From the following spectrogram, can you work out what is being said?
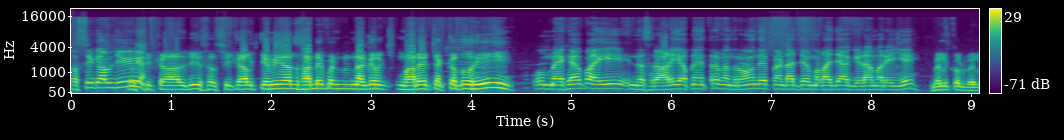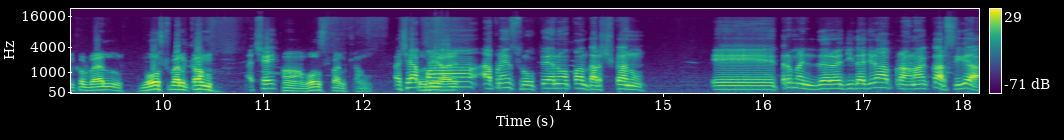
ਸਤਿ ਸ਼੍ਰੀ ਅਕਾਲ ਜੀ। ਸਤਿ ਸ਼੍ਰੀ ਅਕਾਲ ਜੀ ਸਤਿ ਸ਼੍ਰੀ ਅਕਾਲ। ਕਿਵੇਂ ਅੱਜ ਸਾਡੇ ਪਿੰਡ ਨਗਰ ਮਾਰੇ ਚੱਕਰ ਤੁਸੀਂ ਉਹ ਮੈਂ ਕਿਹਾ ਭਾਈ ਨਸਰਾਲੀ ਆਪਣੇ ਧਰਮਿੰਦਰ ਉਹਨਾਂ ਦੇ ਪਿੰਡ ਅੱਜ ਮੜਾ ਜਾ ਗੇੜਾ ਮਾਰੀਏ। ਬਿਲਕੁਲ ਬਿਲਕੁਲ। ਵੈਲ ਮੋਸਟ ਵੈਲਕਮ ਅੱਛਾ ਜੀ। ਹਾਂ ਮੋਸਟ ਵੈਲਕਮ ਅੱਛਾ ਆਪਾਂ ਆਪਣੇ ਸਰੋਤਿਆਂ ਨੂੰ ਆਪਾਂ ਦਰਸ਼ਕਾਂ ਨੂੰ ਇਹ ਧਰਮਿੰਦਰ ਜੀ ਦਾ ਜਿਹੜਾ ਪੁਰਾਣਾ ਘਰ ਸੀਗਾ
